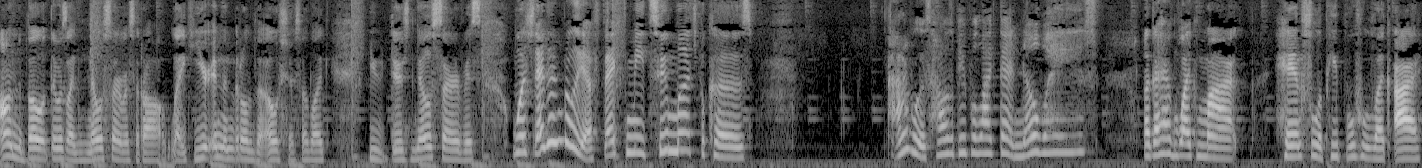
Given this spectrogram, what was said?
on the boat there was like no service at all. Like you're in the middle of the ocean so like you there's no service which that didn't really affect me too much because i don't really talk to people like that no ways like i have like my handful of people who like i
